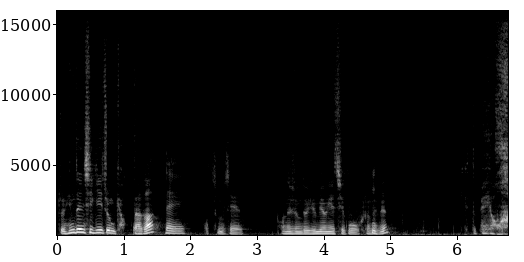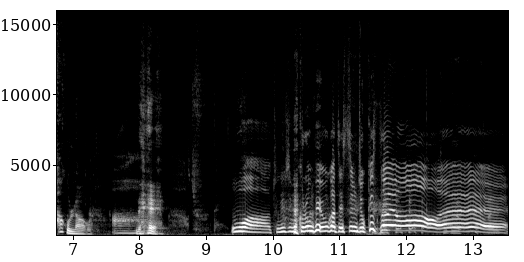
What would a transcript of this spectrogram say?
좀 힘든 시기 좀 겪다가 네. 좀 이제 어느 정도 유명해지고 그러면은 이게 또 배가 확 올라가거든요. 아, 네. 아주 네. 우와, 종윤 그런 배우가 됐으면 좋겠어요. 예.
